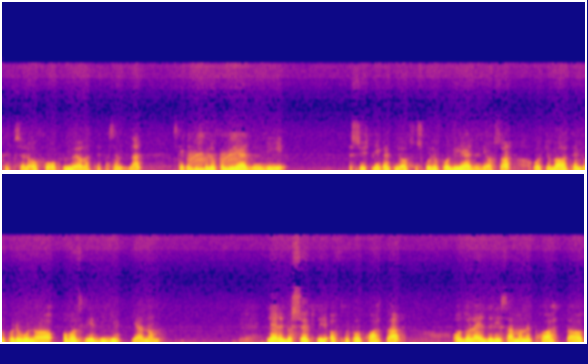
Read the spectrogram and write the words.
trivsel og få opp humøret til pasientene, slik at de skulle få gleden de slik at de også skulle få glede, de også, og ikke bare tenke på det vonde og vanskelige de gikk gjennom. Lene besøkte de ofte for å prate, og da leide de sammen og prata og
